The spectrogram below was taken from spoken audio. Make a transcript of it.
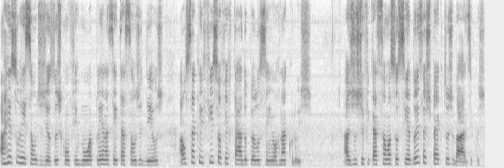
A ressurreição de Jesus confirmou a plena aceitação de Deus ao sacrifício ofertado pelo Senhor na cruz. A justificação associa dois aspectos básicos:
